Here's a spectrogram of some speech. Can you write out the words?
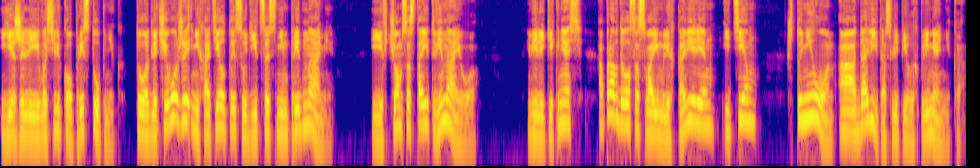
«Ежели и Василько преступник, то для чего же не хотел ты судиться с ним пред нами? И в чем состоит вина его?» Великий князь оправдывался своим легковерием и тем, что не он, а Давид ослепил их племянника.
